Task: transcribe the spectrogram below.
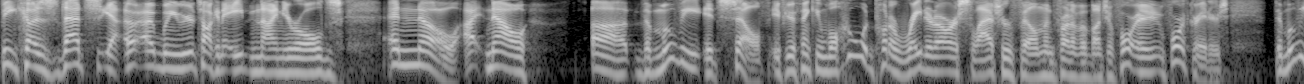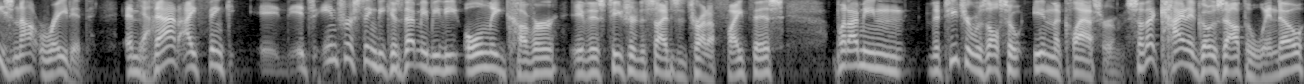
because that's yeah. I mean, we were talking to eight and nine year olds, and no, I now uh, the movie itself. If you're thinking, well, who would put a rated R slasher film in front of a bunch of four, uh, fourth graders? The movie's not rated, and Yeah. that I think. it- It's interesting because that may be the only cover if this teacher decides to try to fight this. But I mean, the teacher was also in the classroom. So that kind of goes out the window.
